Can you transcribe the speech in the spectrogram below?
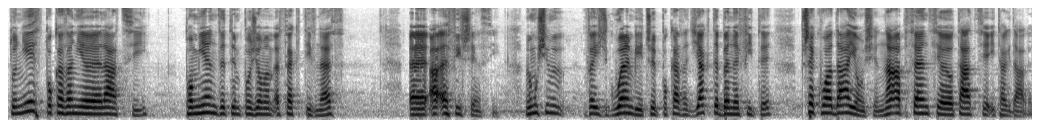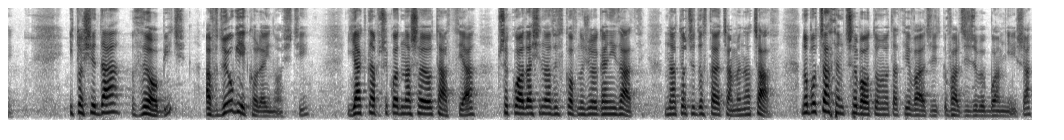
to nie jest pokazanie relacji pomiędzy tym poziomem effectiveness e, a efficiency. My musimy wejść głębiej, czy pokazać, jak te benefity przekładają się na absencję, rotację i tak dalej. I to się da zrobić, a w drugiej kolejności, jak na przykład nasza rotacja przekłada się na zyskowność organizacji, na to, czy dostarczamy na czas. No bo czasem trzeba o tą rotację walczyć, walczyć żeby była mniejsza,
